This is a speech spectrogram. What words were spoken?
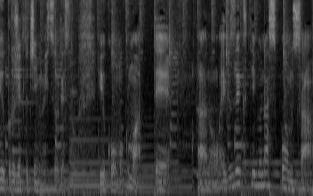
いうプロジェクトチームが必要ですという項目もあってあのエグゼクティブなスポンサ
